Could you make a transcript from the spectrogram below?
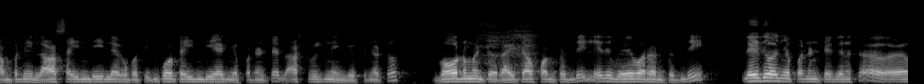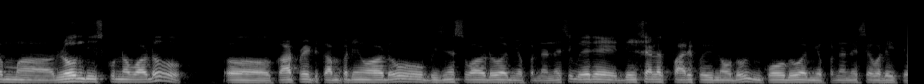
కంపెనీ లాస్ అయింది లేకపోతే ఇంకోటి అయింది అని చెప్పనంటే లాస్ట్ వీక్ నేను చెప్పినట్టు గవర్నమెంట్ రైట్ ఆఫ్ అంటుంది లేదు వేవర్ అంటుంది. లేదు అని చెప్పనంటే కనుక లోన్ తీసుకున్నవాడు కార్పొరేట్ కంపెనీ వాడు బిజినెస్ వాడు అని చెప్పని అనేసి వేరే దేశాలకు పారిపోయినోడు ఇంకోడు అని చెప్పని అనేసి ఎవరైతే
